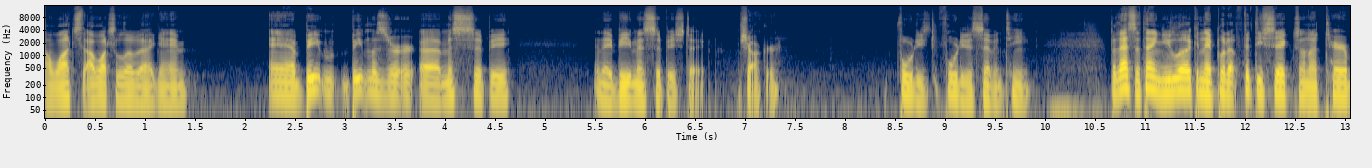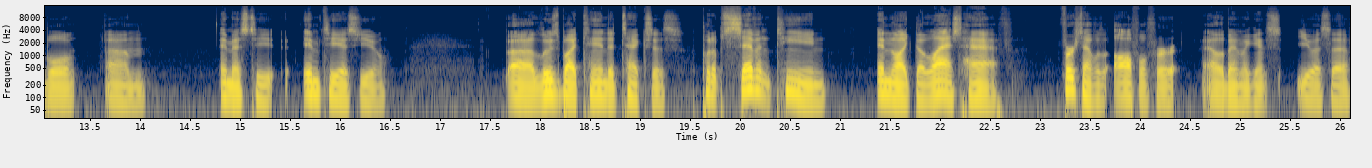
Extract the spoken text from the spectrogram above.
I watched I watched a little bit of that game, and beat beat Missouri, uh, Mississippi, and they beat Mississippi State. Shocker. 40, 40 to seventeen. But that's the thing. You look and they put up fifty six on a terrible um, MST MTSU. Uh, lose by ten to Texas. Put up seventeen in like the last half. First half was awful for Alabama against USF.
